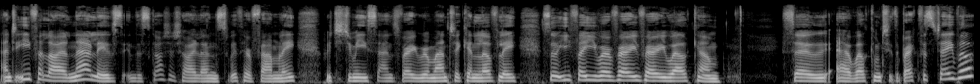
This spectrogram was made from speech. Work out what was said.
and Aoife Lyall now lives in the Scottish Highlands with her family, which to me sounds very romantic and lovely. So Aoife, you are very, very welcome. So, uh, welcome to the breakfast table.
